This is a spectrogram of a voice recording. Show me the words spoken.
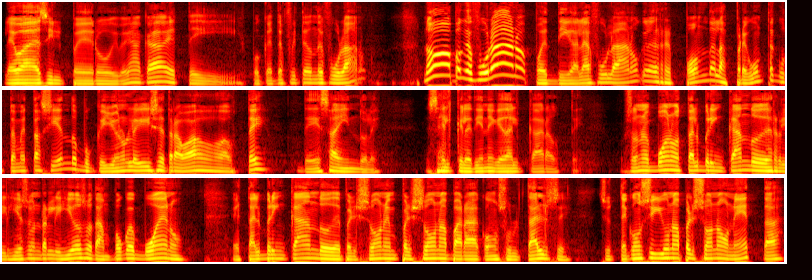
le va a decir, pero y ven acá, este, ¿y por qué te fuiste donde fulano? No, porque fulano. Pues dígale a fulano que le responda las preguntas que usted me está haciendo, porque yo no le hice trabajo a usted de esa índole. Ese es el que le tiene que dar cara a usted. Por eso no es bueno estar brincando de religioso en religioso, tampoco es bueno estar brincando de persona en persona para consultarse. Si usted consigue una persona honesta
